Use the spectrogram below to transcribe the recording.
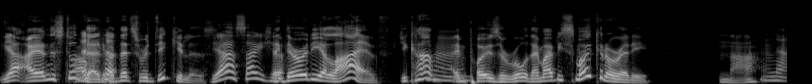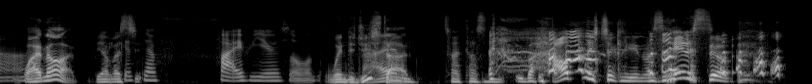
Yeah, I understood that, but that's ridiculous. Ja, sage ich ja. Like they're already alive. You can't mm-hmm. impose a rule. They might be smoking already. Na, Na. Why not? ja, weil Ist sie, ja five years old. When did you start? Nein, 2000 überhaupt nicht, Jacqueline. Was redest du?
